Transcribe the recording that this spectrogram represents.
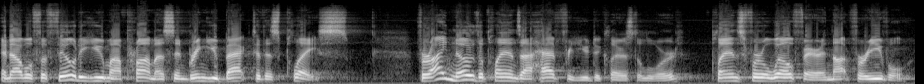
and I will fulfill to you my promise and bring you back to this place. For I know the plans I have for you, declares the Lord plans for a welfare and not for evil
